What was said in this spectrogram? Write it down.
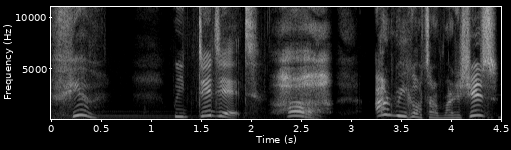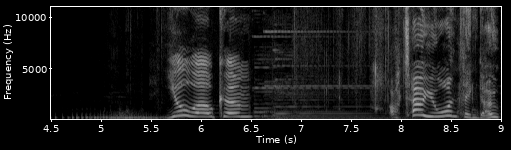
Phew! We did it. and we got our radishes. You're welcome. I'll tell you one thing though.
